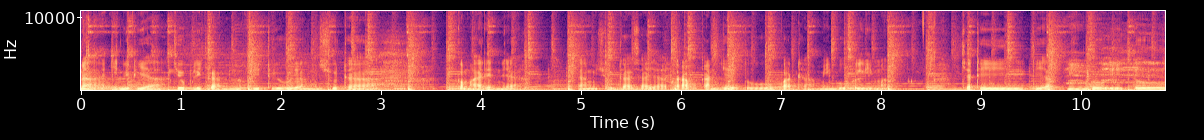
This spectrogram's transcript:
Nah ini dia cuplikan video yang sudah kemarin ya yang sudah saya terapkan yaitu pada minggu kelima. Jadi tiap minggu itu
